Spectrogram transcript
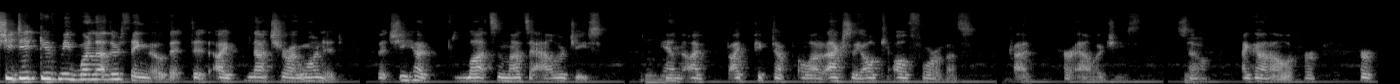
she did give me one other thing though that, that I'm not sure I wanted, but she had lots and lots of allergies, Mhm. and I I picked up a lot. actually, all all four of us got her allergies, so Yeah. I got all of her her.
